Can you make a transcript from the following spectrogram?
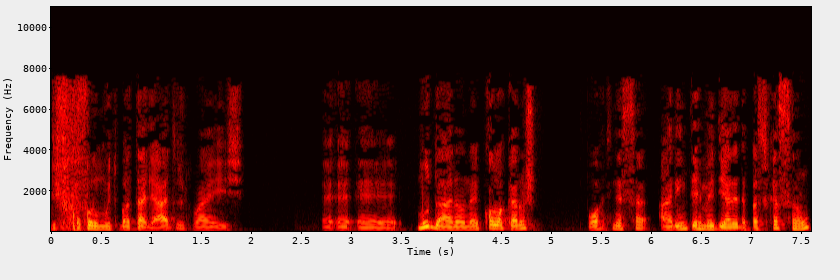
foram muito batalhados, mas é, é, é, mudaram, né? Colocaram o esporte nessa área intermediária da classificação.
